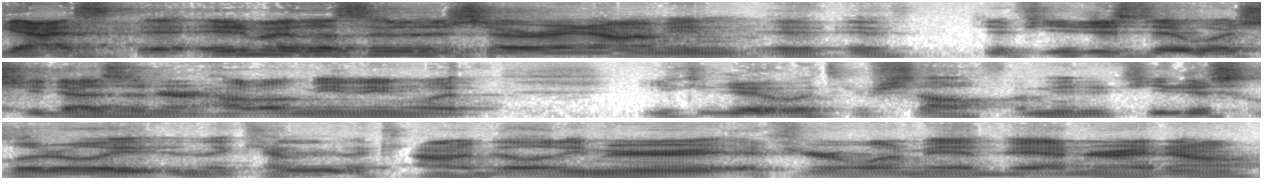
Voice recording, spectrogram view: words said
guys, anybody listening to the show right now? I mean, if if you just did what she does in her huddle meeting with, you can do it with yourself. I mean, if you just literally in the mm-hmm. accountability mirror, if you're a one man band right now,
